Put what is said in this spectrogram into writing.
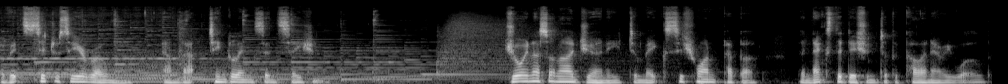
of its citrusy aroma and that tingling sensation. Join us on our journey to make Sichuan pepper the next addition to the culinary world.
